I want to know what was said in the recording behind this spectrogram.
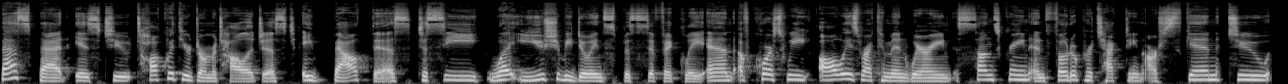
best bet is to talk with your dermatologist about this to see what you should be doing specifically. And of course, we always recommend wearing sunscreen and photoprotecting our skin to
